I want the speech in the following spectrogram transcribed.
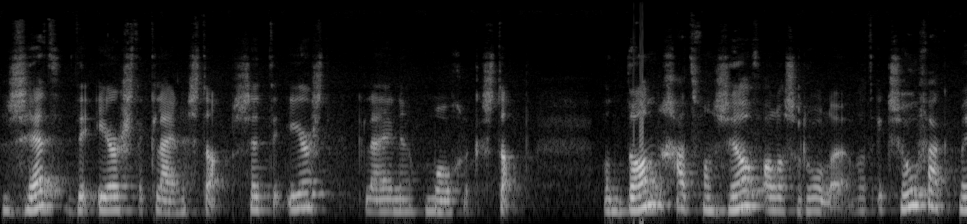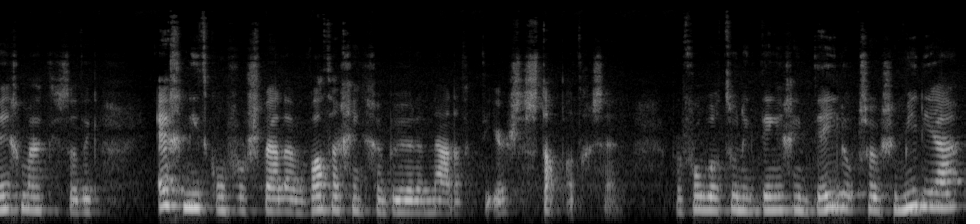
zet de eerste kleine stap. Zet de eerste kleine mogelijke stap. Want dan gaat vanzelf alles rollen. Wat ik zo vaak heb meegemaakt is dat ik echt niet kon voorspellen wat er ging gebeuren nadat ik de eerste stap had gezet. Bijvoorbeeld toen ik dingen ging delen op social media.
